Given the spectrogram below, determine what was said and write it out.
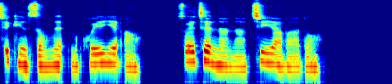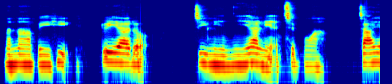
ချစ်ခင်ဆုံမဲ့မခွဲရအောင်ဆွဲချက်နာနာချစ်ရပါတော့မနာပေဟိတွေ့ရတော့ကြည်လင်မြင်ရလင်အချစ်ပွားကြားရ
